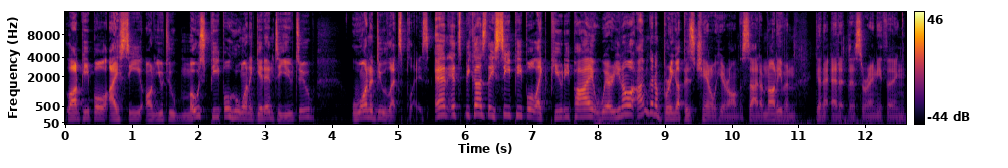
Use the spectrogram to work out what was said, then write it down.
a lot of people I see on YouTube, most people who want to get into YouTube, want to do Let's Plays. And it's because they see people like PewDiePie, where, you know what, I'm going to bring up his channel here on the side. I'm not even going to edit this or anything.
